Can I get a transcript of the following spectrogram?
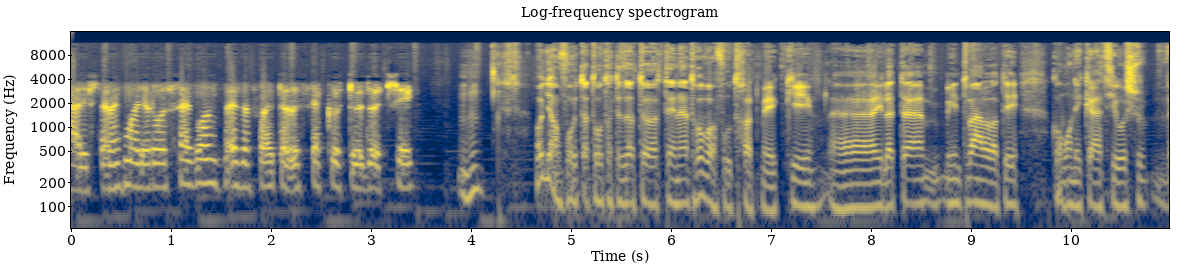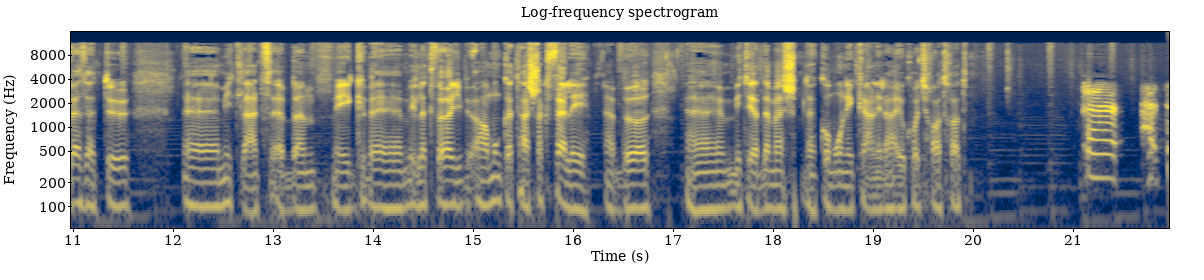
hál' Istennek Magyarországon ez a fajta összekötődöttség. Uh-huh. Hogyan folytatódhat ez a történet? Hova futhat még ki? E, illetve, mint vállalati kommunikációs vezető, e, mit látsz ebben még? E, illetve, hogy a munkatársak felé ebből e, mit érdemes kommunikálni rájuk, hogy hathat? Hát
